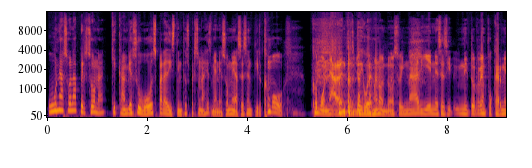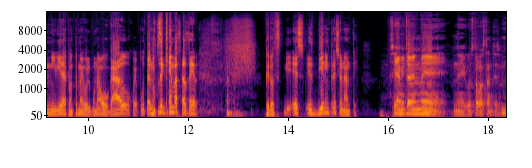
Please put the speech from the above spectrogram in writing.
una sola persona que cambia su voz para distintos personajes, man, eso me hace sentir como como nada. Entonces yo digo, hermano, no soy nadie, necesito, necesito reenfocarme en mi vida. De pronto me vuelvo un abogado, puta, no sé qué más hacer. Pero es, es, es bien impresionante. Sí, a mí también me, me gustó bastante eso.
